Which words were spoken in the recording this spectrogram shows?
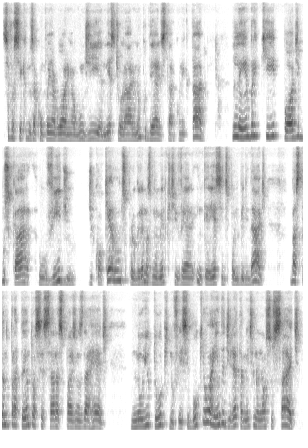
se você que nos acompanha agora em algum dia, neste horário, não puder estar conectado, lembre que pode buscar o vídeo de qualquer um dos programas, no momento que tiver interesse e disponibilidade, bastando para tanto acessar as páginas da Rede no YouTube, no Facebook ou ainda diretamente no nosso site,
